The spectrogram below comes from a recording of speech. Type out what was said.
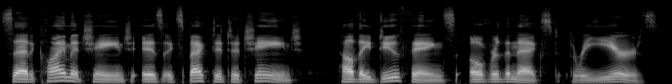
said climate change is expected to change how they do things over the next three years.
